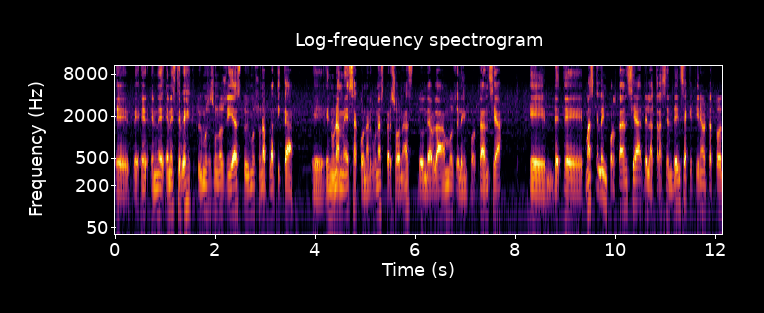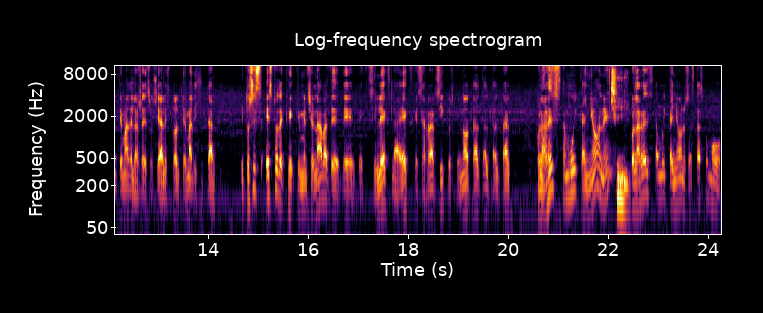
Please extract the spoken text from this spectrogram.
eh, en, este viaje que tuvimos hace unos días, tuvimos una plática eh, en una mesa con algunas personas donde hablábamos de la importancia, de, más que la importancia de la trascendencia que tiene ahorita todo el tema de las redes sociales, todo el tema digital. Entonces, esto de que, mencionabas de, que si el ex, la ex, que cerrar ciclos, que no, tal, tal, tal, tal, con las redes está muy cañón, ¿eh? Sí. Con las redes está muy cañón, o sea, estás como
